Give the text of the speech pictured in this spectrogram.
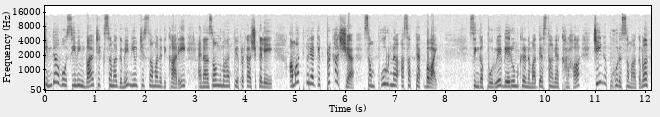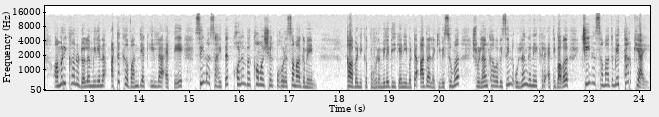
චින්ඩාවෝ සීවිං බයෝටෙක් සමගමේ නියෝජ්‍ය සමානධිකාරී ඇනාසොංග මහත්මිය ප්‍රකාශ කළේ අමාත්‍යවරයාගේ ප්‍රකාශය සම්පූර්ණ අසත්‍යයක් බවයි. සිංගප්පූරුවේ බේරුම් කරන මධ්‍යස්ථානයක් කරහා චීන පුහුර සමාගම අමරිකානු ඩොල මිලියන අටක වන්දියක් ඉල්ලා ඇත්තේ සීම සහිත කොළඹ කොමර්ශල් පොහොර සමාගමෙන්. කාබනික පොහොර මිලදී ගැනීමට අදාළ ගිවිසුම ශ්‍රී ලංකාව විසින් උල්ලංඝනය කර ඇති බව චීන සමාගමේ තර්කයයි.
